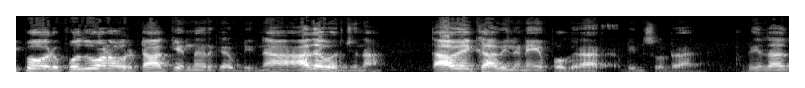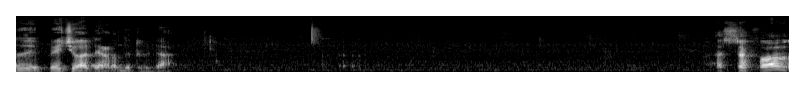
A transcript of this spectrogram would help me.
இப்போ ஒரு பொதுவான ஒரு டாக் என்ன இருக்கு அப்படின்னா ஆதவ அர்ஜுனா தாவேக்காவில் இணைய போகிறார் அப்படின்னு சொல்றாங்க. அப்படி ஏதாவது பேச்சுவார்த்தை நடந்துட்டு இருக்கா? ஃபர்ஸ்ட் ஆஃப் ஆல்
